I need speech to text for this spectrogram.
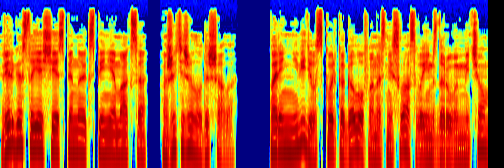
Вельга, стоящая спиной к спине Макса, уже тяжело дышала. Парень не видел, сколько голов она снесла своим здоровым мечом,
